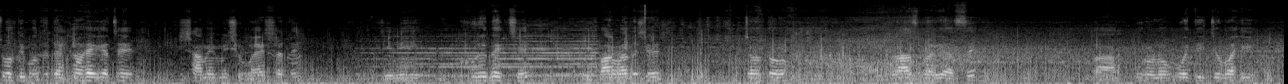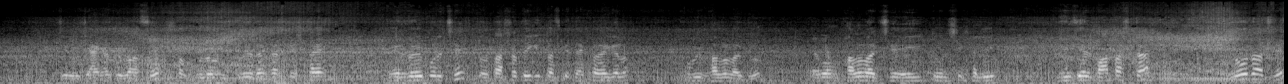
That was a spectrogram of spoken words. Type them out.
চলতি পথে দেখা হয়ে গেছে স্বামী মিশু ভাইয়ের সাথে, যিনি ঘুরে দেখছে বাংলাদেশের যত রাজবাড়ি আছে বা পুরনো ঐতিহ্যবাহী যে জায়গাগুলো আছে, সবগুলো ঘুরে দেখার চেষ্টায় বের হয়ে পড়েছে। তো তার সাথেই কিন্তু আজকে দেখা হয়ে গেল। খুবই ভালো লাগল। এবং ভালো লাগছে এই তুলসীখালি নিজের বাতাসটা রোদ আছে,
